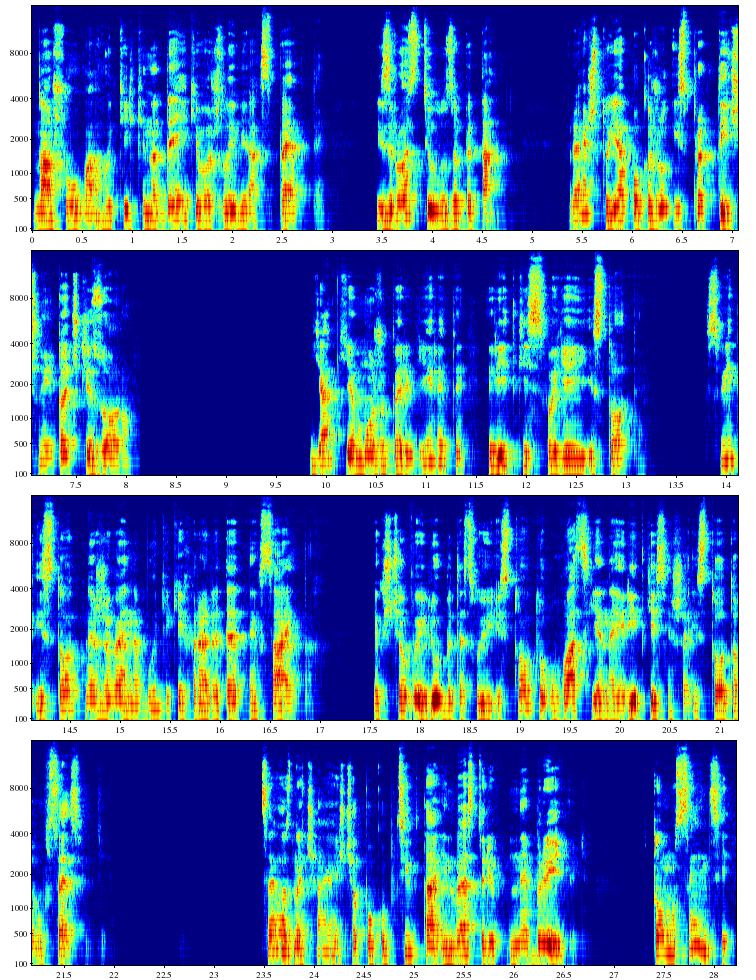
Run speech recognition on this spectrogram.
нашу увагу тільки на деякі важливі аспекти із розділу запитань. Решту я покажу із практичної точки зору. Як я можу перевірити рідкість своєї істоти? Світ істот не живе на будь-яких раритетних сайтах. Якщо ви любите свою істоту, у вас є найрідкісніша істота у Всесвіті. Це означає, що покупців та інвесторів не бриють. В тому сенсі,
